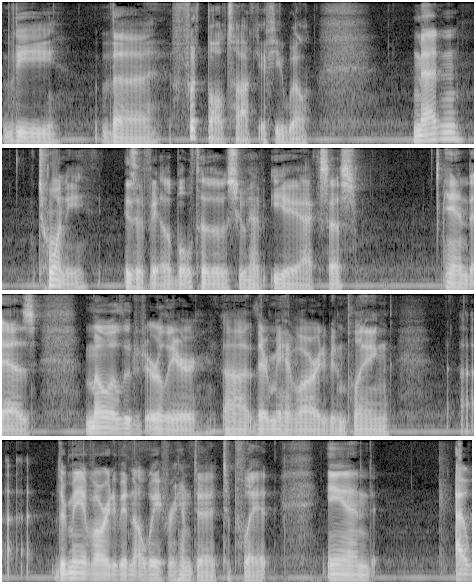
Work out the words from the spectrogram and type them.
the the football talk, if you will. Madden 20 is available to those who have EA access. And as Mo alluded earlier, uh, there may have already been playing. Uh, there may have already been a way for him to to play it, and I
